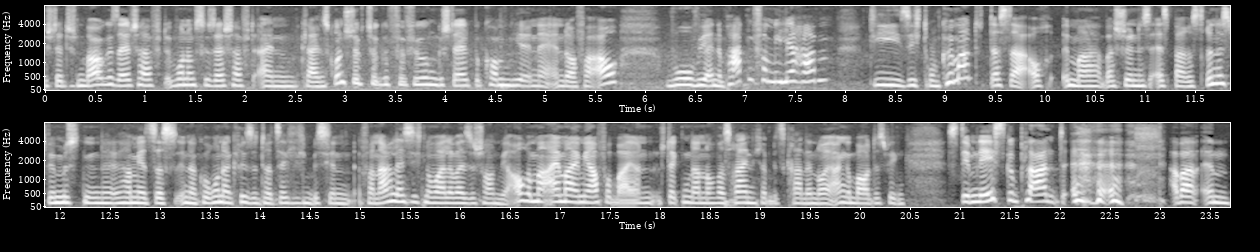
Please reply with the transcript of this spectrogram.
städtischen Baugesellschaft, Wohnungsgesellschaft, ein kleines Grundstück zur Verfügung gestellt bekommen hier in der Endorfer Au, wo wir eine Patenfamilie haben die sich darum kümmert, dass da auch immer was Schönes, Essbares drin ist. Wir müssten, haben jetzt das in der Corona-Krise tatsächlich ein bisschen vernachlässigt. Normalerweise schauen wir auch immer einmal im Jahr vorbei und stecken dann noch was rein. Ich habe jetzt gerade neu angebaut, deswegen ist demnächst geplant. Aber ähm,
